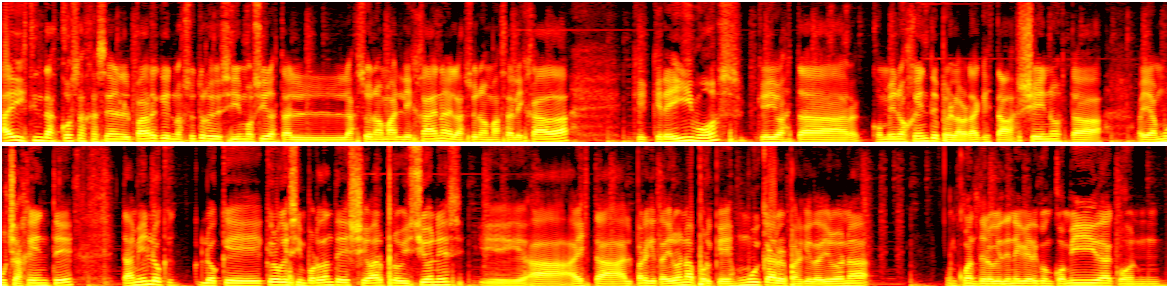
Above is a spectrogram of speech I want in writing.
Hay distintas cosas que hacer en el parque. Nosotros decidimos ir hasta la zona más lejana, la zona más alejada. Que creímos que iba a estar con menos gente, pero la verdad que estaba lleno, estaba, había mucha gente. También lo que, lo que creo que es importante es llevar provisiones eh, a, esta, al Parque Tayrona, porque es muy caro el Parque Tayrona en cuanto a lo que tiene que ver con comida, con,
